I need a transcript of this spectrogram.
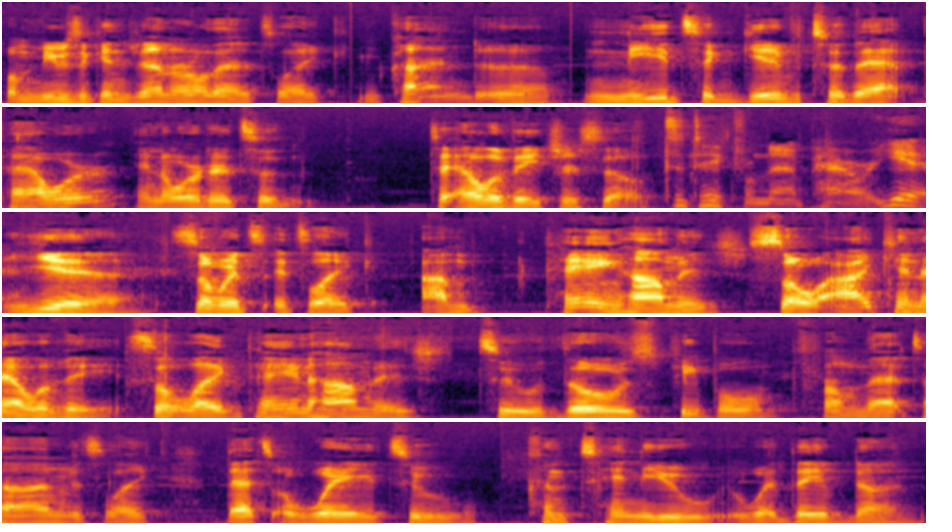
but music in general that it's like you kind of need to give to that power in order to to elevate yourself. To take from that power. Yeah. Yeah. So it's it's like I'm paying homage so I can elevate. So like paying homage to those people from that time, it's like that's a way to continue what they've done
